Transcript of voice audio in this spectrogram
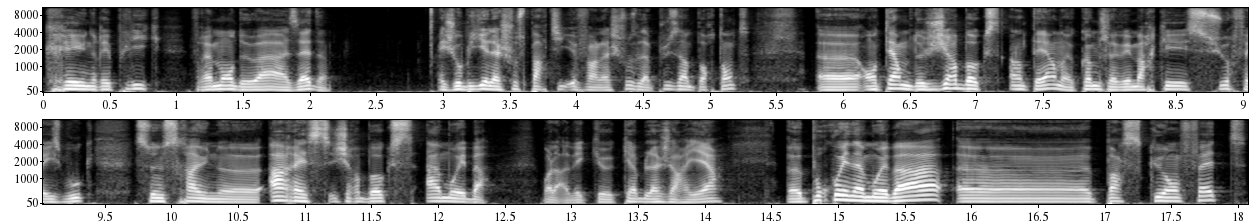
créer une réplique vraiment de A à Z. Et j'ai oublié la chose, enfin, la chose la plus importante. Euh, en termes de gearbox interne, comme je l'avais marqué sur Facebook, ce sera une euh, Ares Gearbox Amoeba. Voilà, avec euh, câblage arrière. pourquoi une Amoeba? Parce que en fait,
